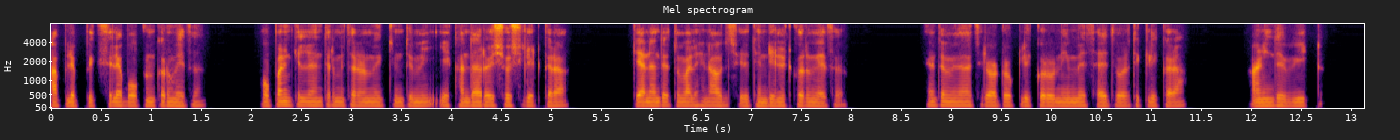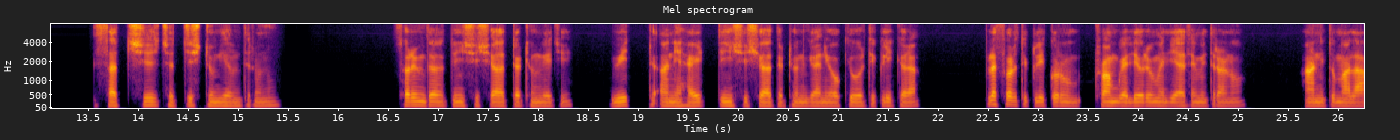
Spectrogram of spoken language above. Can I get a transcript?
आपल्या पिक्सेल ॲप ओपन करून घ्यायचं. ओपन केल्यानंतर मित्रांनो इथून तुम्ही एखादा रेशो सिलेक्ट करा. त्यानंतर तुम्हाला हे नाव दिसेल इथे डिलीट करून घ्यायचं. नंतर मित्रांनो ऑटो क्लिक करून इमेज साईजवरती क्लिक करा. आणि ते वीट सातशे छत्तीस ठेवून घ्या मित्रांनो. सॉरी मित्रांनो तीनशे शहात्तर ठेवून घ्यायची. विथ आणि हाईट तीनशे शहात्तर ठेवून घ्या आणि ओकेवरती क्लिक करा. प्लसवरती क्लिक करून फ्रॉम गॅलरीमध्ये यायचं मित्रांनो. आणि तुम्हाला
